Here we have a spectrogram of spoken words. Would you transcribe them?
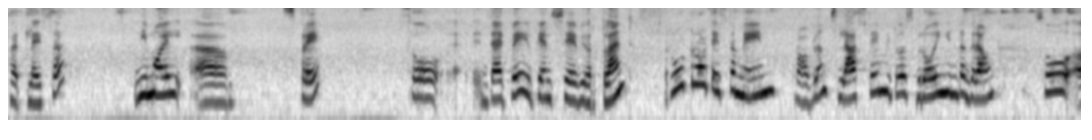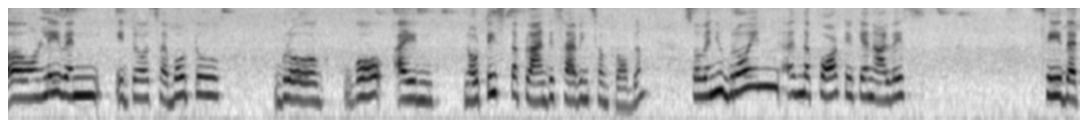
fertilizer neem oil uh, spray. So that way you can save your plant. Root rot is the main problems last time it was growing in the ground. So uh, only when it was about to grow go i noticed the plant is having some problem. So when you grow in, in the pot you can always see that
